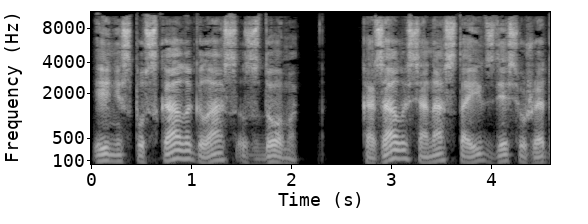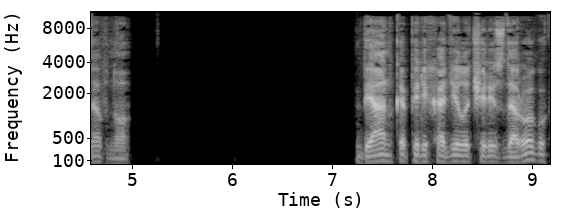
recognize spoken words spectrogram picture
и не спускала глаз с дома. Казалось, она стоит здесь уже давно. Бианка переходила через дорогу,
